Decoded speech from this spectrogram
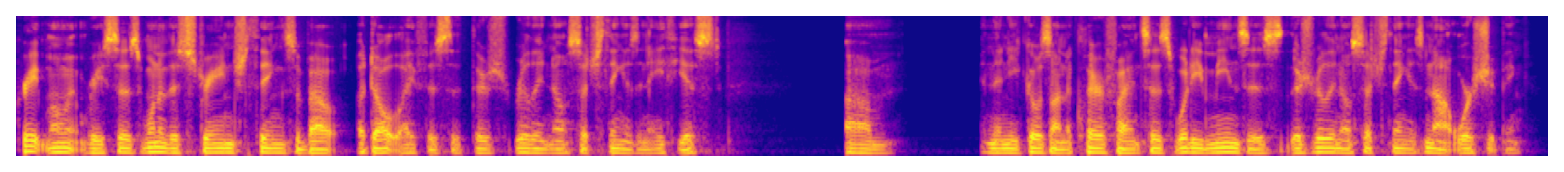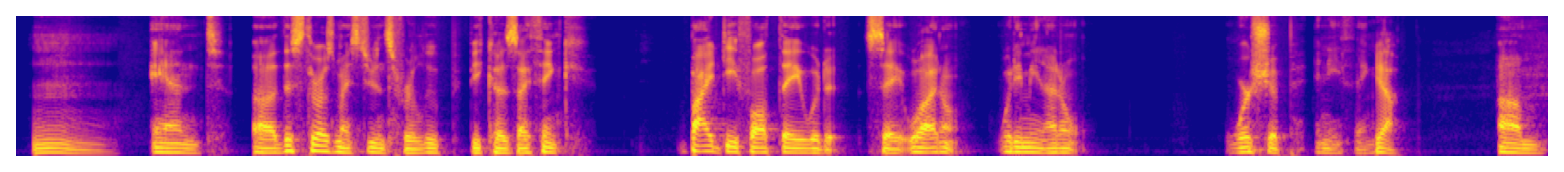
great moment where he says, One of the strange things about adult life is that there's really no such thing as an atheist. Um, and then he goes on to clarify and says, What he means is there's really no such thing as not worshiping. Mm. And uh, this throws my students for a loop because I think by default they would say, "Well, I don't. What do you mean? I don't worship anything." Yeah. Um,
